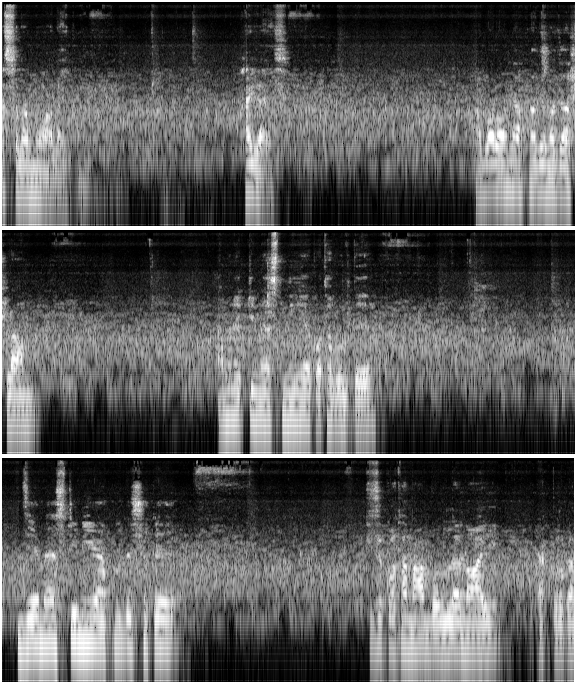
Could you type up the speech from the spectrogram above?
আসসালামু আলাইকুম। হাই গাইস আবারও আমি আপনাদের মাঝে আসলাম। এমন একটি ম্যাচ নিয়ে কথা বলতে। যে ম্যাচটি নিয়ে আপনাদের সাথে কিছু কথা না বললে নয়, এক প্রকার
